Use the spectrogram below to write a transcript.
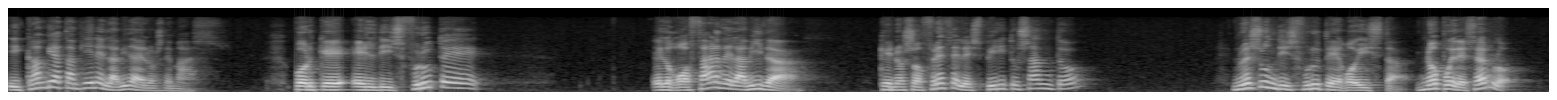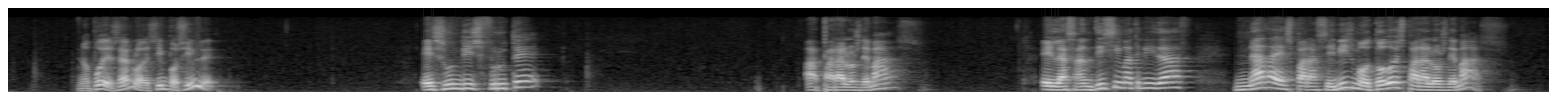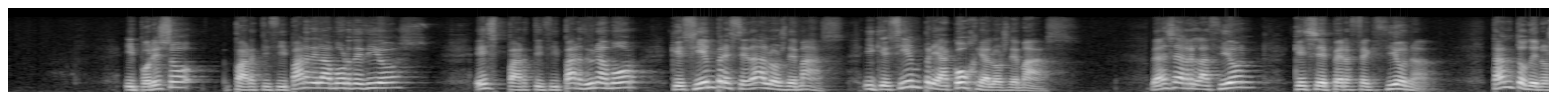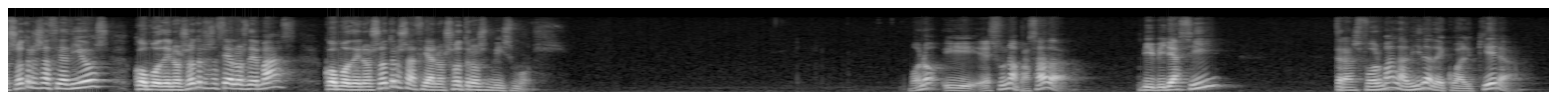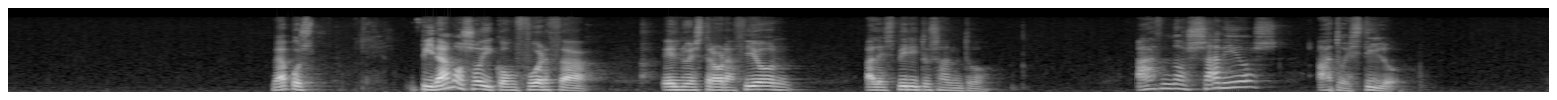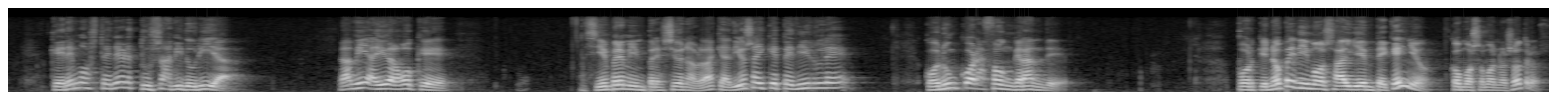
y cambia también en la vida de los demás. Porque el disfrute, el gozar de la vida que nos ofrece el Espíritu Santo, no es un disfrute egoísta, no puede serlo. No puede serlo, es imposible. Es un disfrute para los demás. En la Santísima Trinidad nada es para sí mismo, todo es para los demás. Y por eso participar del amor de Dios es participar de un amor que siempre se da a los demás y que siempre acoge a los demás. Esa relación que se perfecciona, tanto de nosotros hacia Dios como de nosotros hacia los demás, como de nosotros hacia nosotros mismos. Bueno, y es una pasada. Vivir así transforma la vida de cualquiera. Pues pidamos hoy con fuerza en nuestra oración al Espíritu Santo. Haznos sabios a tu estilo. Queremos tener tu sabiduría. A mí hay algo que siempre me impresiona, ¿verdad? Que a Dios hay que pedirle con un corazón grande. Porque no pedimos a alguien pequeño, como somos nosotros.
